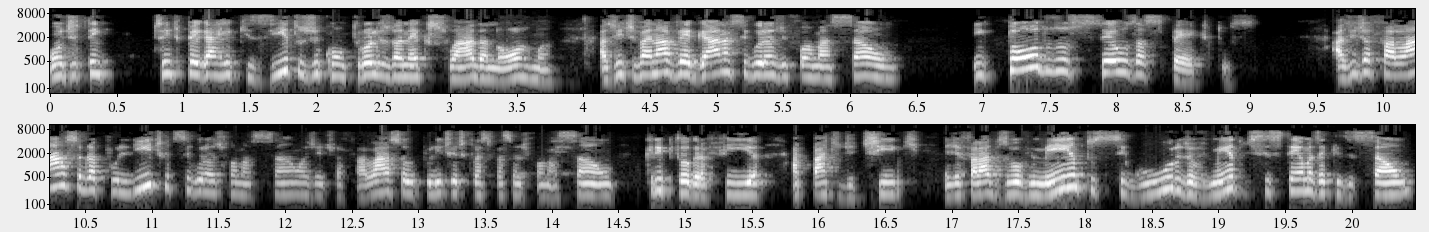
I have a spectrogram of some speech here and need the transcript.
onde tem, se a gente pegar requisitos de controles do anexo A da norma, a gente vai navegar na segurança de informação em todos os seus aspectos. A gente vai falar sobre a política de segurança de informação, a gente vai falar sobre política de classificação de informação, criptografia, a parte de TIC, a gente vai falar do desenvolvimento seguro, desenvolvimento de sistemas de aquisição,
